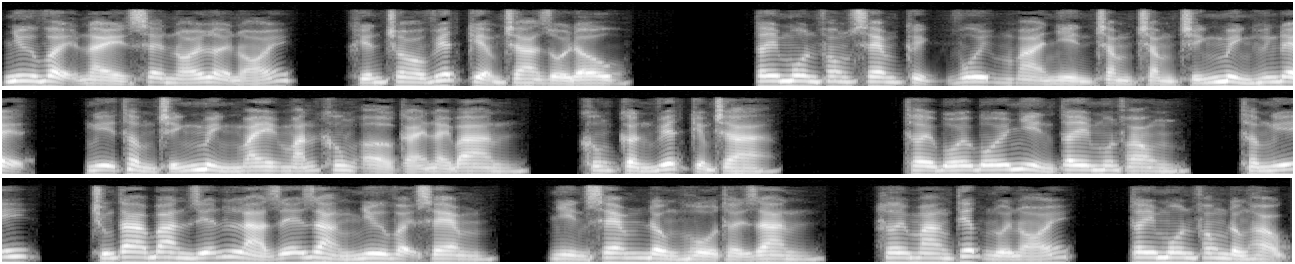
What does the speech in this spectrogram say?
như vậy này sẽ nói lời nói, khiến cho viết kiểm tra rồi đâu. Tây Môn Phong xem kịch vui mà nhìn chằm chằm chính mình huynh đệ, nghĩ thầm chính mình may mắn không ở cái này ban, không cần viết kiểm tra. Thời bối bối nhìn Tây Môn Phong, thầm nghĩ, chúng ta ban diễn là dễ dàng như vậy xem, nhìn xem đồng hồ thời gian, hơi mang tiếc nuối nói, Tây Môn Phong đồng học,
